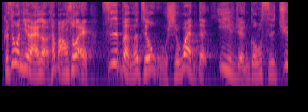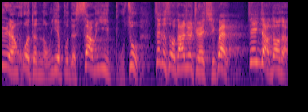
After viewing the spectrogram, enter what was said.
可是问题来了，他马上说，哎，资本额只有五十万的艺人公司，居然获得农业部的上亿补助，这个时候大家就觉得奇怪了。今天讲到的，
